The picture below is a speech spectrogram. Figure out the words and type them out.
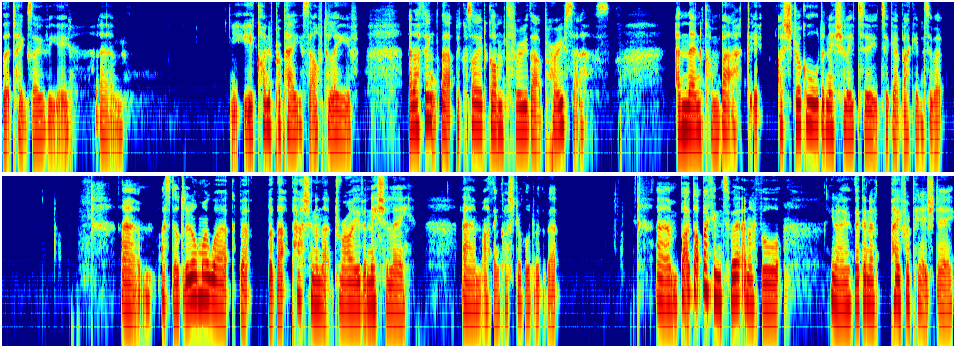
that takes over you. Um, you, kind of prepare yourself to leave, and I think that because I had gone through that process and then come back, it, I struggled initially to to get back into it. Um, I still did all my work, but but that passion and that drive initially, um, I think I struggled with a bit. Um, but I got back into it, and I thought, you know, they're going to pay for a PhD.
